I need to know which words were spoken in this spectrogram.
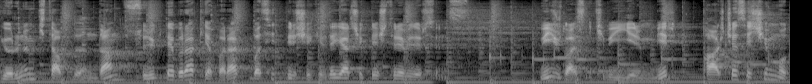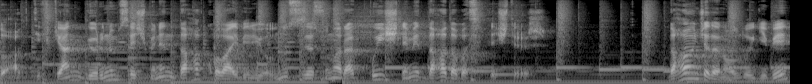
görünüm kitaplığından sürükle bırak yaparak basit bir şekilde gerçekleştirebilirsiniz. Visualize 2021 parça seçim modu aktifken görünüm seçmenin daha kolay bir yolunu size sunarak bu işlemi daha da basitleştirir. Daha önceden olduğu gibi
